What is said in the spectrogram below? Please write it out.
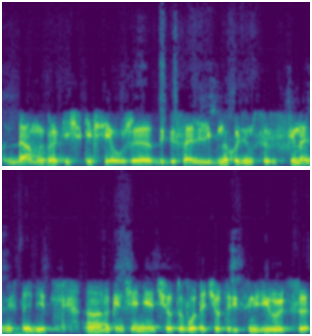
Да, мы практически все уже дописали, либо находимся в финальной стадии э, окончания отчета. Вот, отчеты рецензируются,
